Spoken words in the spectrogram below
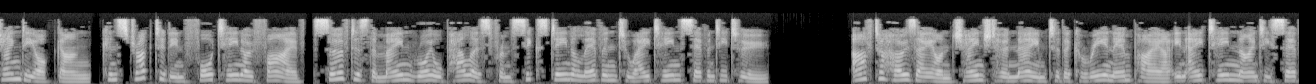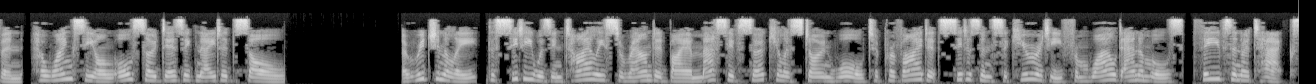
Changdeokgung, constructed in 1405, served as the main royal palace from 1611 to 1872. After Joseon changed her name to the Korean Empire in 1897, Hwangseong also designated Seoul. Originally, the city was entirely surrounded by a massive circular stone wall to provide its citizen security from wild animals, thieves and attacks.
